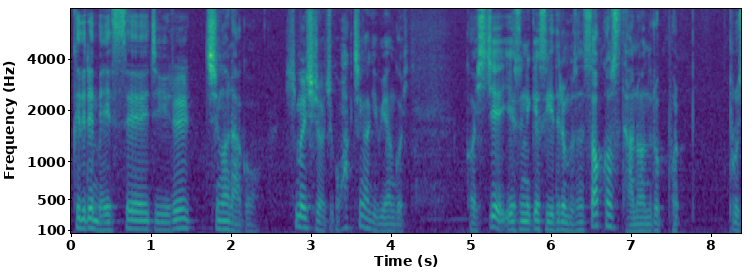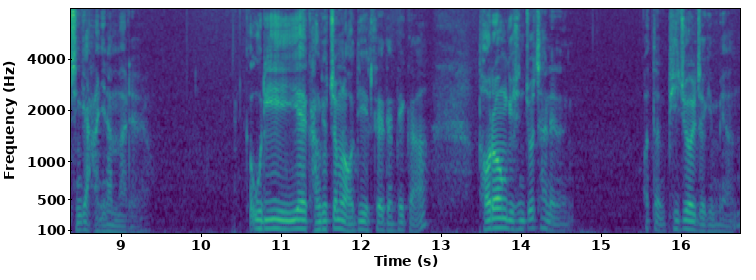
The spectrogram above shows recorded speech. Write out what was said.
그들의 메시지를 증언하고 힘을 실어주고 확증하기 위한 것, 것이지 예수님께서 이들을 무슨 서커스 단원으로 부르신 게 아니란 말이에요. 그러니까 우리의 강조점은 어디에 있어야 됩니까? 더러운 귀신 쫓아내는 어떤 비주얼적인 면,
